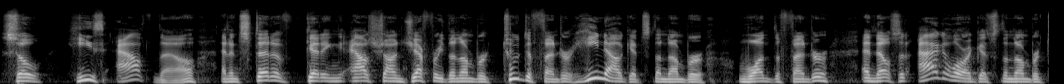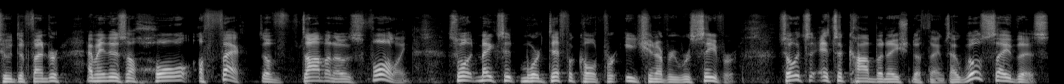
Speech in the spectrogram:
So he's out now, and instead of getting Alshon Jeffery, the number two defender, he now gets the number one defender, and Nelson Agholor gets the number two defender. I mean, there's a whole effect of dominoes falling. So it makes it more difficult for each and every receiver. So it's it's a combination of things. I will say this.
